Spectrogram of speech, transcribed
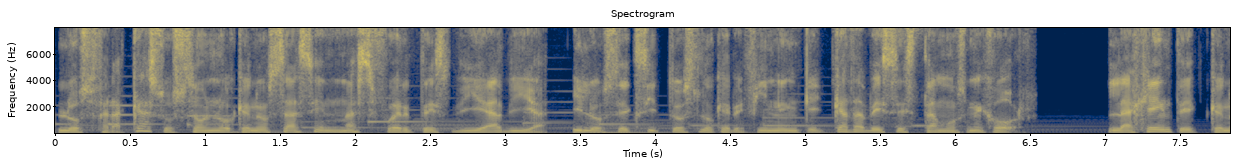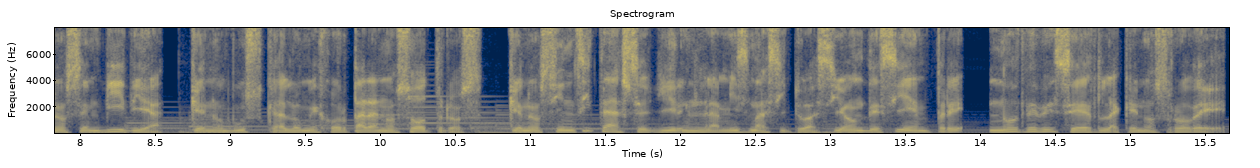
los fracasos son lo que nos hacen más fuertes día a día, y los éxitos lo que definen que cada vez estamos mejor. La gente que nos envidia, que no busca lo mejor para nosotros, que nos incita a seguir en la misma situación de siempre, no debe ser la que nos rodee.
